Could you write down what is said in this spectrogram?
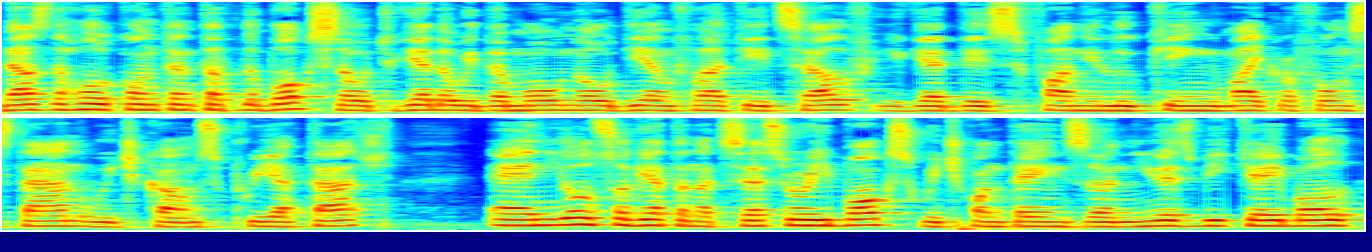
And that's the whole content of the box. So together with the Maono DM30 itself, you get this funny looking microphone stand which comes pre-attached. And you also get an accessory box which contains an USB cable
